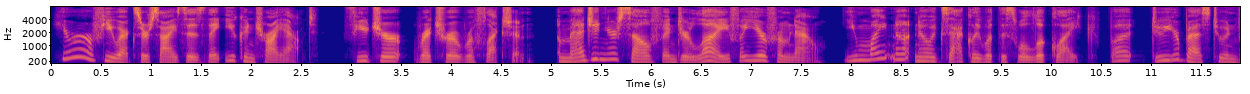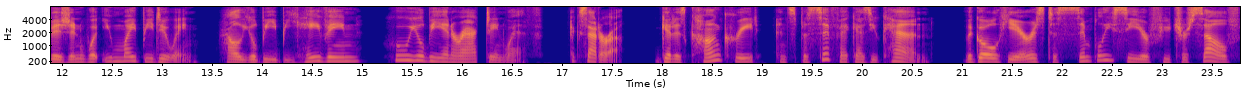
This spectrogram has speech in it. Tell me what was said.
Here are a few exercises that you can try out. Future retro reflection. Imagine yourself and your life a year from now. You might not know exactly what this will look like, but do your best to envision what you might be doing, how you'll be behaving, who you'll be interacting with, etc. Get as concrete and specific as you can. The goal here is to simply see your future self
